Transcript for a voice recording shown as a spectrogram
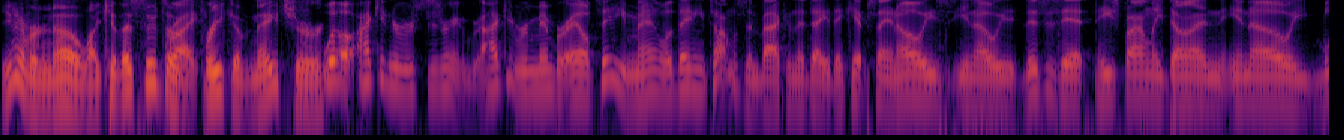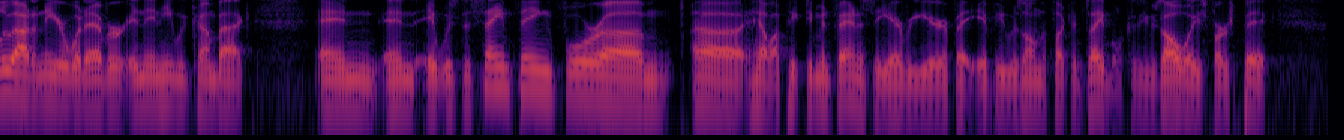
you never know. Like this dude's a Right. freak of nature. Well, I can re- I can remember LT man, LaDainian Tomlinson back in the day. They kept saying, "Oh, he's you know he, this is it. He's finally done. You know, he blew out a knee or whatever," and then he would come back, and and it was the same thing for um uh hell. I picked him in fantasy every year if I, if he was on the fucking table because he was always first pick.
